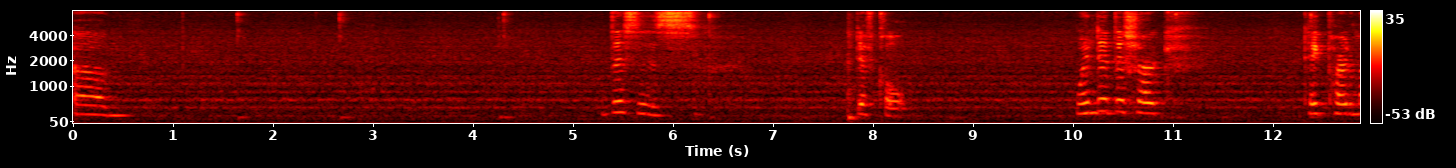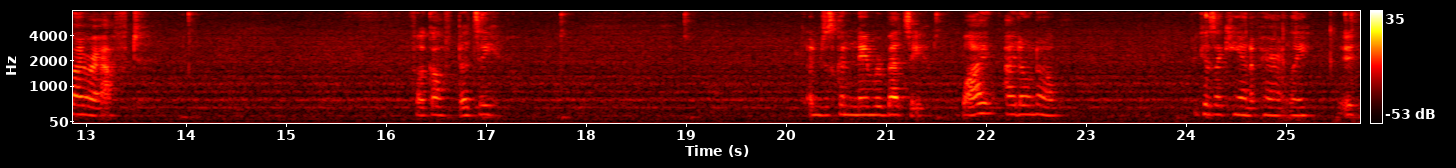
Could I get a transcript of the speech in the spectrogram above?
Um. This is difficult. When did the shark take part of my raft? Fuck off, Betsy. I'm just gonna name her Betsy. Why? I don't know. Because I can, apparently. It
